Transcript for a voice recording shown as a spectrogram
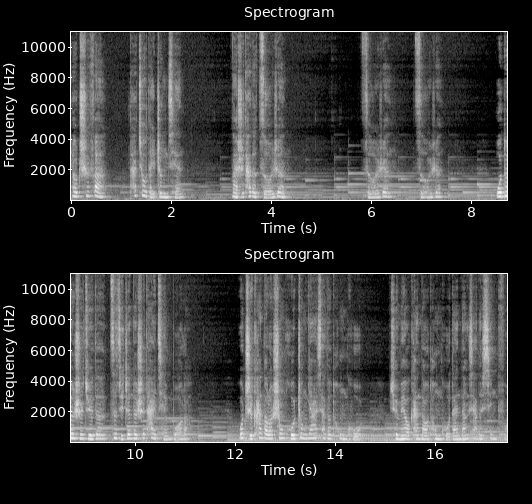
要吃饭，他就得挣钱，那是他的责任。责任，责任。”我顿时觉得自己真的是太浅薄了，我只看到了生活重压下的痛苦，却没有看到痛苦担当下的幸福。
